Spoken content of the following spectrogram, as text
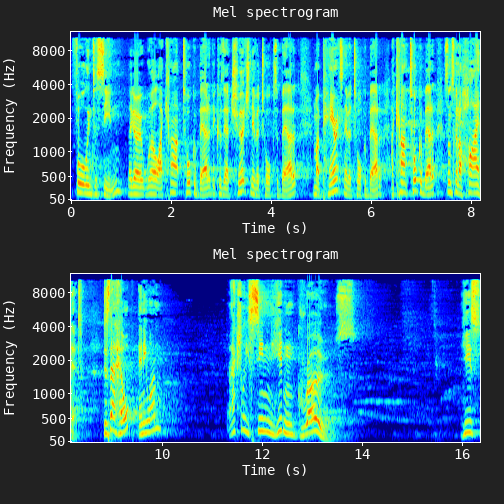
fall into sin, they go, Well, I can't talk about it because our church never talks about it, my parents never talk about it. I can't talk about it, so I'm just going to hide it. Does that help anyone? Actually, sin hidden grows. Here's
